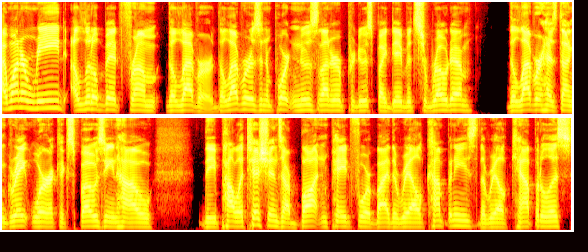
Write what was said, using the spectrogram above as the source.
I want to read a little bit from The Lever. The Lever is an important newsletter produced by David Sirota. The Lever has done great work exposing how the politicians are bought and paid for by the rail companies, the rail capitalists,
